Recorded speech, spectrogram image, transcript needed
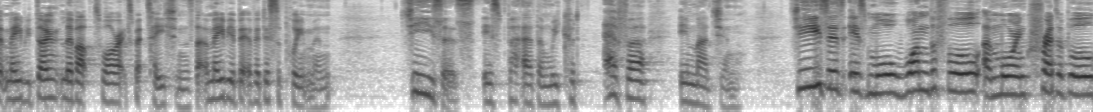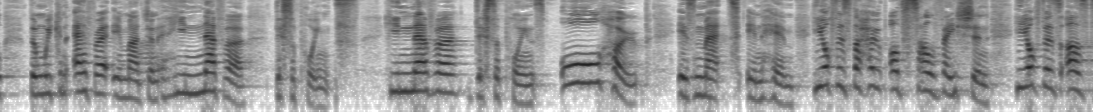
that maybe don't live up to our expectations, that are maybe a bit of a disappointment, Jesus is better than we could ever imagine. Jesus is more wonderful and more incredible than we can ever imagine, and he never disappoints. He never disappoints. All hope is met in him. He offers the hope of salvation. He offers us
